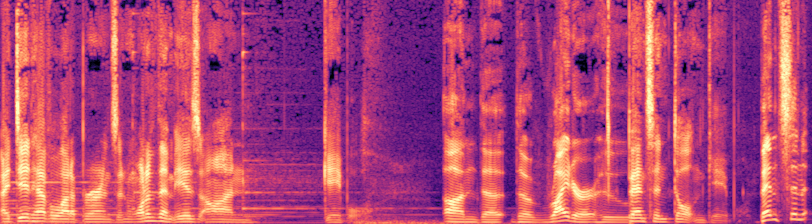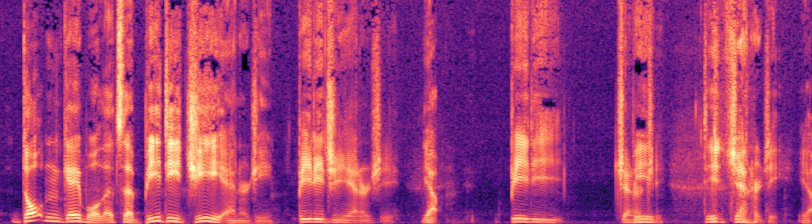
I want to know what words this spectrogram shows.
I did have a lot of burns, and one of them is on Gable. on the the writer who Benson Dalton Gable. Benson Dalton Gable. That's a BDG energy. BDG Energy. Yeah. BD Genergy. BDG energy. Yeah.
